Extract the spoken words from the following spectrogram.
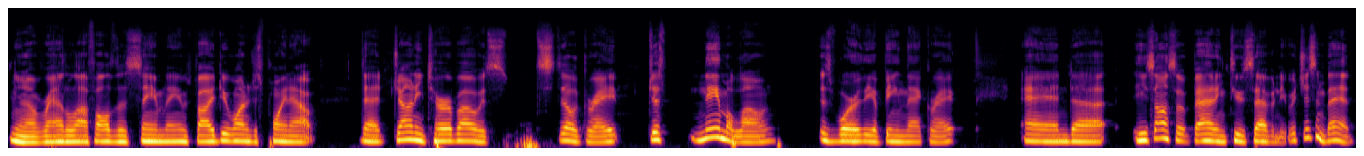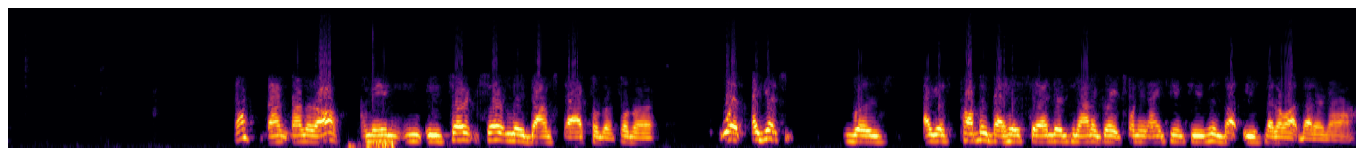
you know rattle off all the same names, but I do want to just point out that Johnny Turbo is still great. Just name alone is worthy of being that great and uh, he's also batting 270, which isn't bad. Yeah, not, not at all. I mean, he certainly bounced back from a from a what I guess was I guess probably by his standards not a great 2019 season, but he's been a lot better now.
